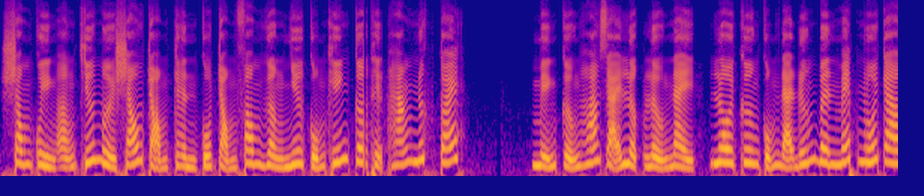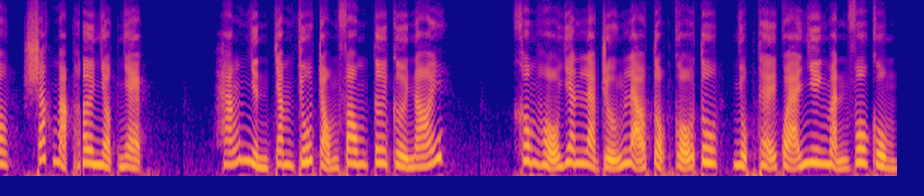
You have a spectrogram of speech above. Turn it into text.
song quyền ẩn chứa 16 trọng kình của trọng phong gần như cũng khiến cơ thịt hắn nứt toát. Miễn cưỡng hóa giải lực lượng này, lôi cương cũng đã đứng bên mép núi cao, sắc mặt hơi nhợt nhạt. Hắn nhìn chăm chú trọng phong tươi cười nói. Không hổ danh là trưởng lão tộc cổ tu, nhục thể quả nhiên mạnh vô cùng.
